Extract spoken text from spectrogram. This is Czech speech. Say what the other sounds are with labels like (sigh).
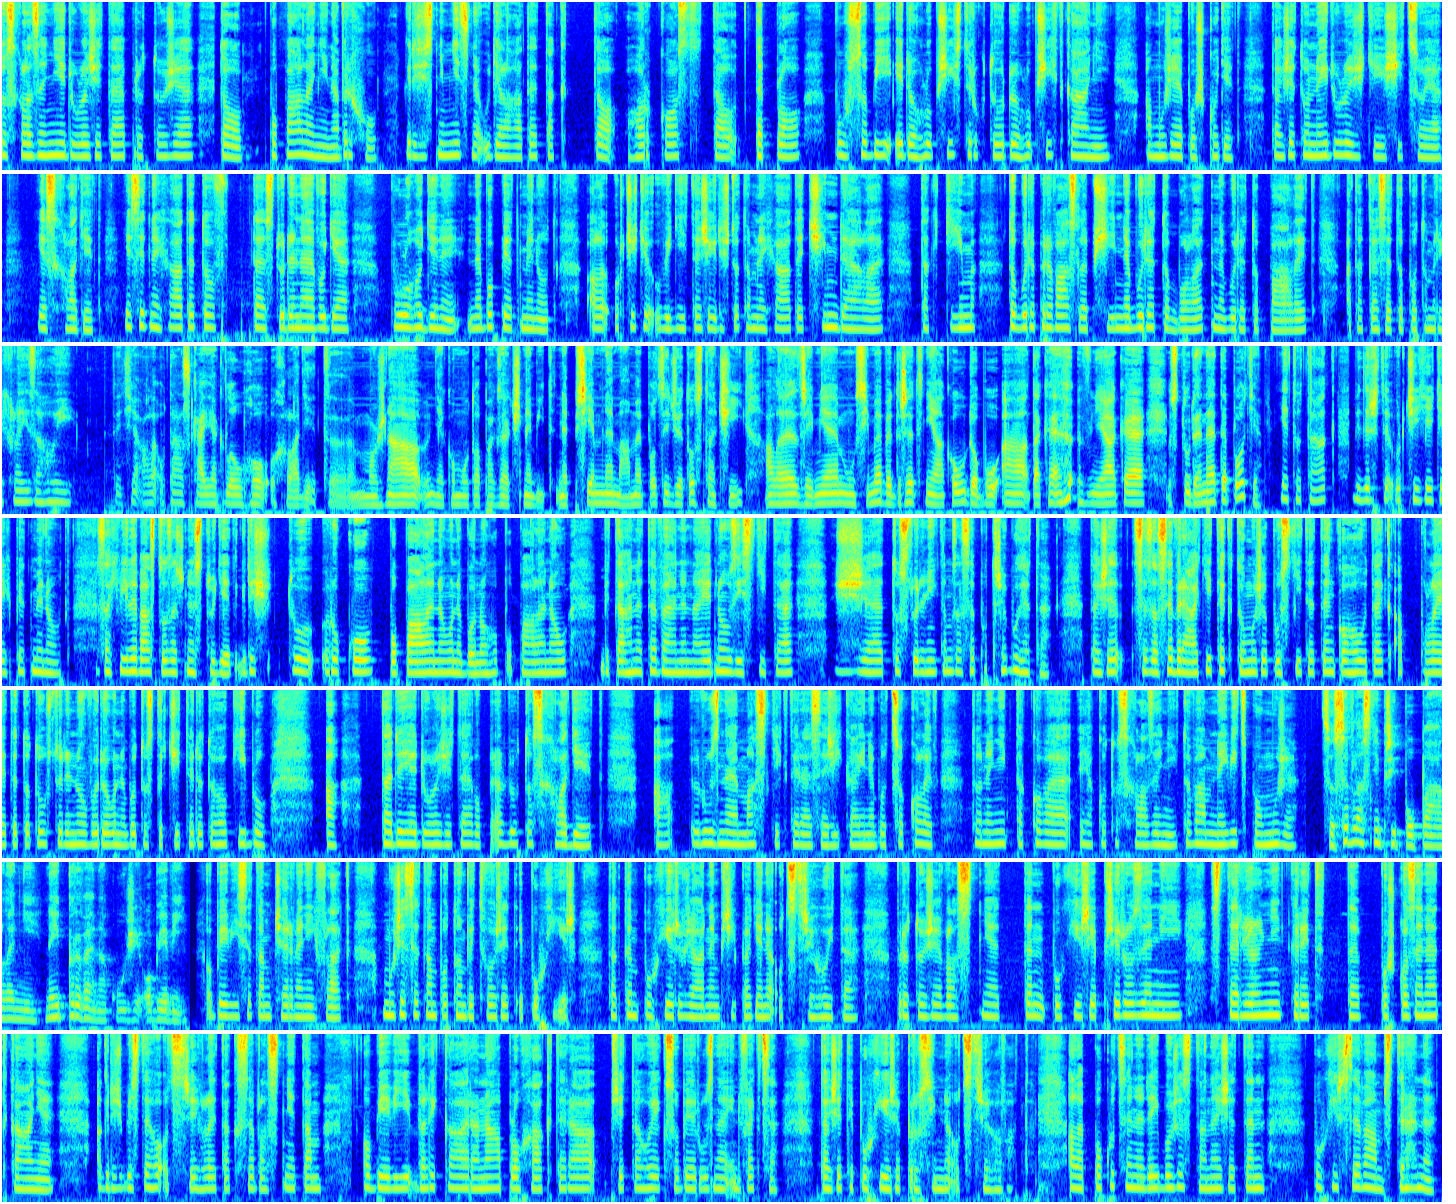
To schlazení je důležité, protože to popálení na vrchu, když s ním nic neuděláte, tak ta horkost, to teplo působí i do hlubších struktur, do hlubších tkání a může je poškodit. Takže to nejdůležitější, co je, je schladit. Jestli necháte to v té studené vodě půl hodiny nebo pět minut, ale určitě uvidíte, že když to tam necháte čím déle, tak tím to bude pro vás lepší, nebude to bolet, nebude to pálit a také se to potom rychleji zahojí. Teď je ale otázka, jak dlouho chladit. Možná někomu to pak začne být nepříjemné, máme pocit, že to stačí, ale zřejmě musíme vydržet nějakou dobu a také (laughs) v nějaké studené teplotě. Je to tak, vydržte určitě těch pět minut. Za chvíli vás to začne studit. Když tu ruku popálenou nebo nohu popálenou vytáhnete ven, najednou zjistíte, že to studený tam zase potřebujete. Takže se zase vrátíte k tomu, že pustíte ten kohoutek a polejete to tou studenou vodou nebo to strčíte do toho toho kýblu. A tady je důležité opravdu to schladit a různé masti, které se říkají, nebo cokoliv, to není takové jako to schlazení, to vám nejvíc pomůže. Co se vlastně při popálení nejprve na kůži objeví? Objeví se tam červený flek, může se tam potom vytvořit i puchýř. Tak ten puchýř v žádném případě neodstřihujte, protože vlastně ten puchýř je přirozený, sterilní kryt té poškozené tkáně a když byste ho odstřihli, tak se vlastně tam objeví veliká raná plocha, která přitahuje k sobě různé infekce. Takže ty puchýře prosím neodstřihovat. Ale pokud se nedej bože stane, že ten puchýř se vám strhne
